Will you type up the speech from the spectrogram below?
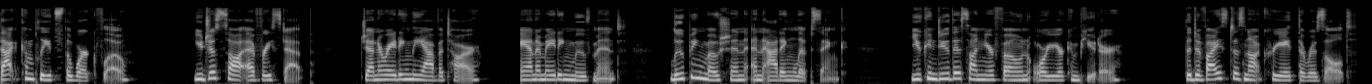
That completes the workflow. You just saw every step. Generating the avatar, animating movement, looping motion, and adding lip sync. You can do this on your phone or your computer. The device does not create the result.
